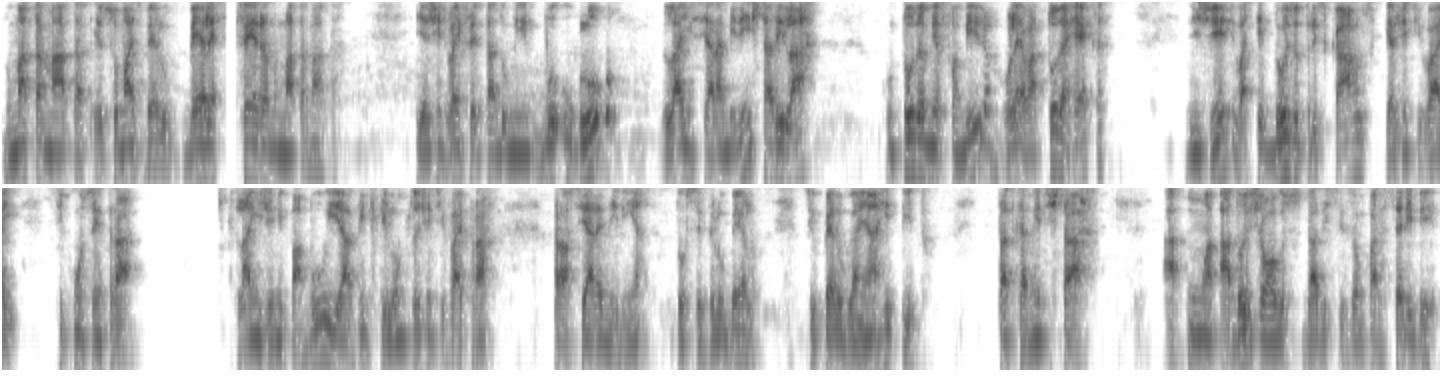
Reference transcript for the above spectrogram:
no mata-mata eu sou mais Belo. Belo é fera no mata-mata. E a gente vai enfrentar domingo o Globo, lá em Ceará Mirim. Estarei lá com toda a minha família. Vou levar toda a reca de gente. Vai ter dois ou três carros que a gente vai se concentrar lá em Genipabu. E a 20 quilômetros a gente vai para Ceará Mirim torcer pelo Belo. Se o Belo ganhar, repito, praticamente está a, uma, a dois jogos da decisão para a Série B.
